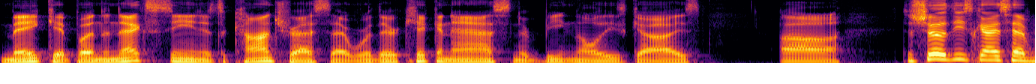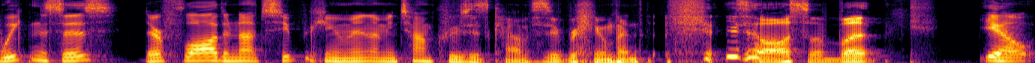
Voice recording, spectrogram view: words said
make it. But in the next scene, it's a contrast that where they're kicking ass and they're beating all these guys. Uh, to show these guys have weaknesses. They're flawed. They're not superhuman. I mean, Tom Cruise is kind of superhuman. he's awesome, but you know,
